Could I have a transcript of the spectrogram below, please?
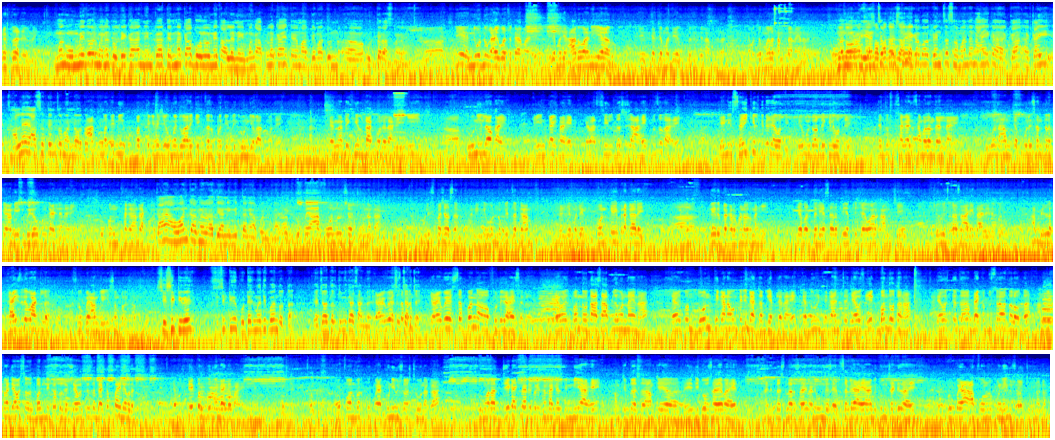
नष्ट झालेला नाही. मग उमेदवार म्हणत होते का नेमकं त्यांना का बोलवण्यात आलं नाही? मग आपलं काय त्या माध्यमातून अ, उत्तर असणार आहे? अ, ते निवडणूक आयोगाचं काम आहे. त्याच्यामध्ये आर ओ आणि ए आर हे त्याच्यामध्ये उत्तर येतील आपल्याला. त्याबद्दल मला सांगता नाही येणार मग यांचा प्रश्न आहे का त्यांचं समाधान आहे का? का काही झालंय असं त्यांचं म्हणणं होतं? आतमध्ये मी प्रत्येक ह्याचे उमेदवार एक एक जण प्रतिनिधी घेऊन गेलो आतमध्ये. त्यांना देखील दाखवलेलं आहे की दोन्ही लॉक आहेत. ते इंटॅक्ट आहेत. त्याला सील जसं आहे तसंच आहे. त्यांनी सही केली होती त्याच्यावरती. ते उमेदवार देखील होते. त्यांचं सगळ्यांचं समाधान झालेलं आहे. इव्हन आमच्या पोलिसांतर्फे आम्ही एक व्हिडिओ पण काढलेला आहे. तो पण सगळ्यांना दाखवला काय आव्हान करणार आहात या निमित्ताने आपण कृपया हा फोनवर विश्वास ठेवू नका. पोलीस प्रशासन आणि निवडणुकीचं काम त्याच्यामध्ये कोणत्याही प्रकारे गैरप्रकार होणार नाही. त्याबद्दल एस आर पी एफचे जवान आमचे चोवीस तास आहेत अवेलेबल आपल्याला काही जरी वाटलं कृपया आमच्याशी संपर्क साधा C C T V C C T V फुटेजमध्ये बंद होता. त्याच्याबद्दल तुम्ही काय सांगणार? त्यावेळेस अशी चर्चा आहे. त्यावेळेस पण फुटेज आहे सगळं. त्यावेळेस बंद होता असं आपलं म्हणणं आहे ना. त्यावेळेस पण दोन ठिकाणाहून त्यांनी बॅकअप घेतलेला आहे. त्या दोन ठिकाणचं ज्यावेळेस एक बंद होता ना त्यावेळेस त्याचा बॅकअप दुसऱ्यावर चालू होता. आणि दुसरा ज्यावेळेस बदली करत होते त्यावेळेस त्याचा बॅकअप पहिल्यावर होता. त्यामुळे ते पण पूर्ण बॅकअप आहे. फोनवर कृपया कोणी विश्वास ठेवू नका. तुम्हाला जे काही क्लॅरिफिकेशन लागेल ते मी आहे. आमचे तस आमचे हे डी साहेब आहेत आणि तहसीलदार साहेब आणि उंडे साहेब सगळे आहे. आम्ही तुमच्यासाठीच आहे. कृपया फोनवर कोणीही विश्वास ठेवू नका.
